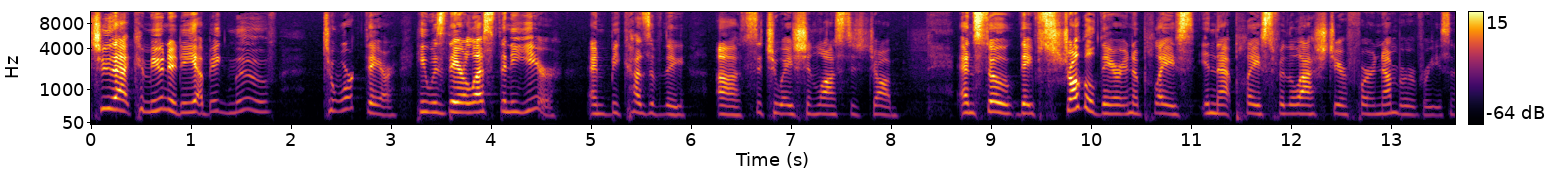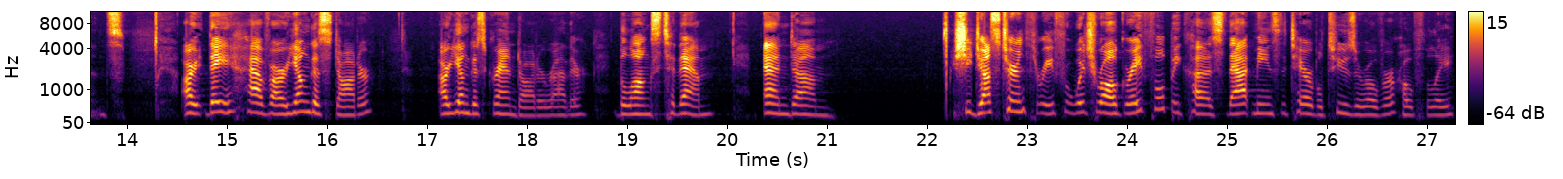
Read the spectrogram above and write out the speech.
to that community, a big move, to work there. He was there less than a year, and because of the uh, situation, lost his job. And so they've struggled there in a place, in that place for the last year for a number of reasons. Our, they have our youngest daughter, our youngest granddaughter, rather, belongs to them. And um, she just turned three, for which we're all grateful because that means the terrible twos are over, hopefully.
